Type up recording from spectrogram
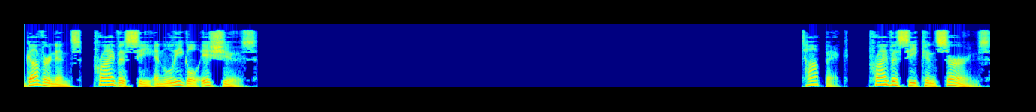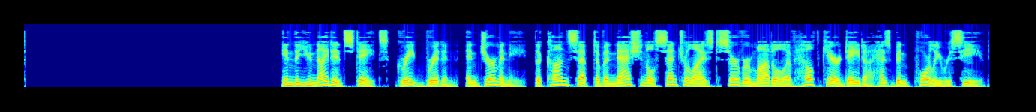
Governance, privacy and legal issues Topic: Privacy concerns In the United States, Great Britain, and Germany, the concept of a national centralized server model of healthcare data has been poorly received.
